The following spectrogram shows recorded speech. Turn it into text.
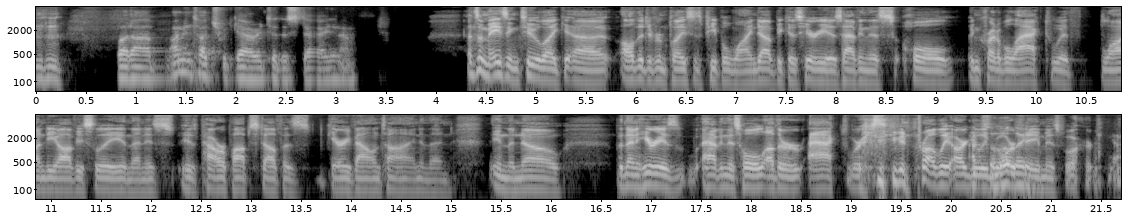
Mm-hmm. But uh, I'm in touch with Gary to this day. You know. That's amazing too, like uh, all the different places people wind up because here he is having this whole incredible act with Blondie, obviously, and then his his power pop stuff as Gary Valentine, and then in the know. But then here he is having this whole other act where he's even probably arguably Absolutely. more famous for. Yeah,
